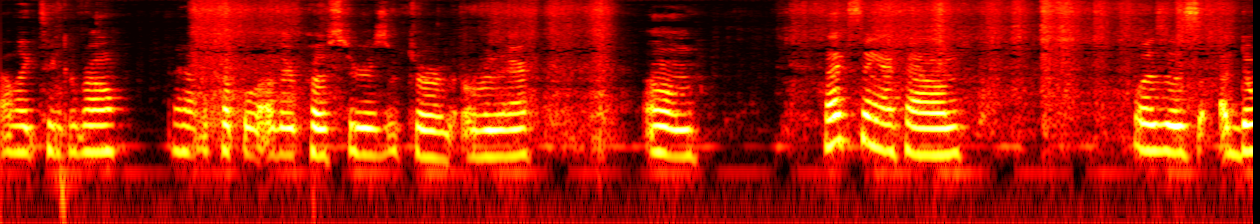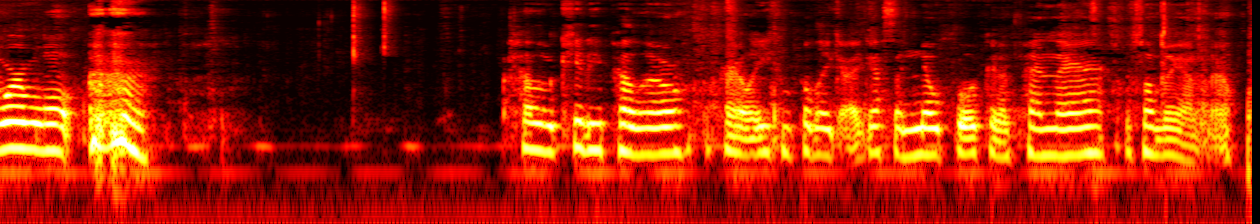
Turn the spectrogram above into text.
I like Tinkerbell. I have a couple other posters which are over there. Um, next thing I found was this adorable Hello Kitty pillow. Apparently you can put like, I guess a notebook and a pen there or something, I don't know.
